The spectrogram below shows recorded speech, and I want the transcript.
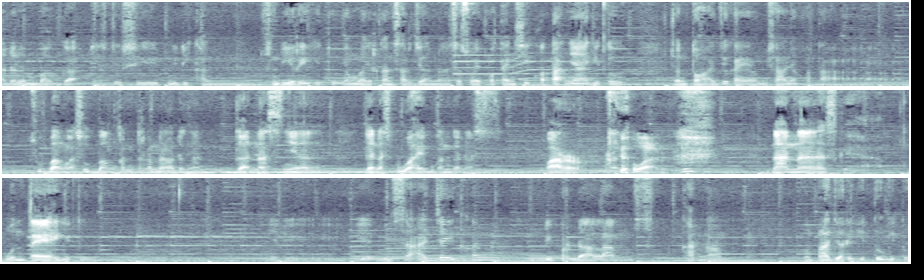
ada lembaga institusi pendidikan sendiri gitu yang melahirkan sarjana sesuai potensi kotanya gitu. Contoh aja kayak misalnya kota Subang lah. Subang kan terkenal dengan ganasnya ganas buah ya bukan ganas war. War. Nanas kayak kebun teh gitu. Bisa aja itu kan diperdalam karena mempelajari itu gitu.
